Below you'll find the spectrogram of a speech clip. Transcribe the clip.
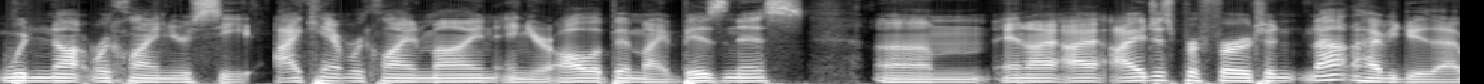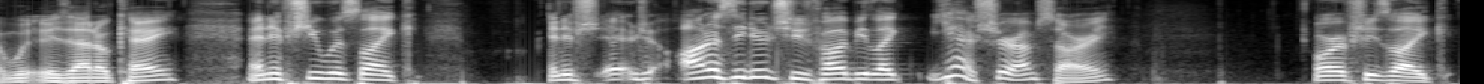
would not recline your seat. I can't recline mine and you're all up in my business. Um, and I, I, I just prefer to not have you do that. Is that okay? And if she was like, and if she, honestly, dude, she'd probably be like, yeah, sure, I'm sorry. Or if she's like,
